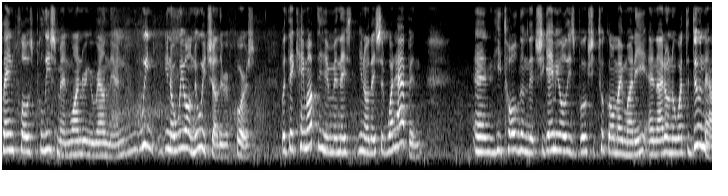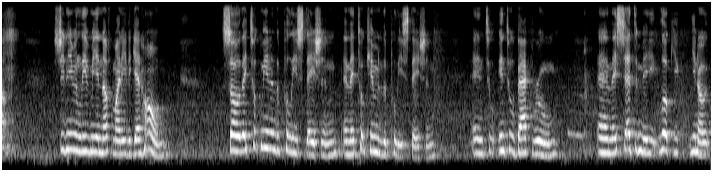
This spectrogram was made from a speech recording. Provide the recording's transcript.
plainclothes policemen wandering around there. And we, you know, we all knew each other, of course. But they came up to him and they, you know, they said, "What happened?" And he told them that she gave me all these books, she took all my money, and I don't know what to do now. She didn't even leave me enough money to get home. So they took me into the police station, and they took him to the police station, into into a back room, and they said to me, "Look, you you know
